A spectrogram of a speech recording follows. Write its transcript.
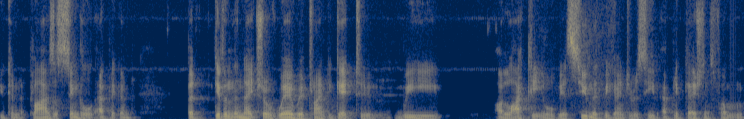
you can apply as a single applicant, but given the nature of where we're trying to get to, we are likely or we assume that we're going to receive applications from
